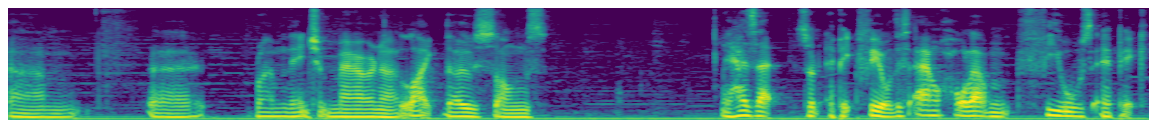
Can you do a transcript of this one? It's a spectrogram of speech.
um, uh, Rime the Ancient Mariner, like those songs it has that sort of epic feel. This whole album feels epic.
